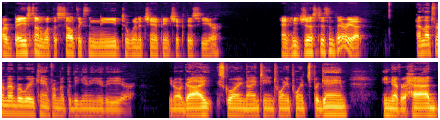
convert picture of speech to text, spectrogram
are based on what the Celtics need to win a championship this year, and he just isn't there yet. And let's remember where he came from at the beginning of the year you know, a guy scoring 19, 20 points per game. He never had,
